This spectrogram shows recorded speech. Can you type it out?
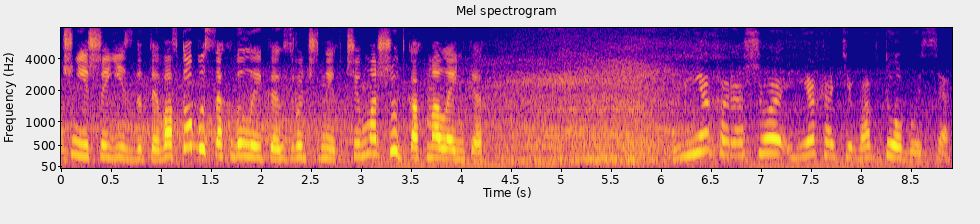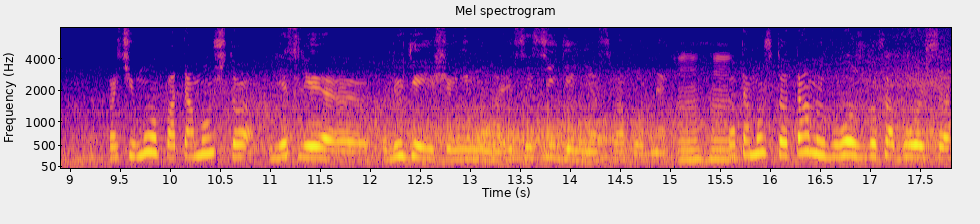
зручніше їздити? В автобусах великих, зручних чи в маршрутках маленьких? Мне хорошо ехать в автобусе. Почему? Потому что если э, людей еще немного, если сиденья свободные, Угу. потому что там и воздуха больше,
